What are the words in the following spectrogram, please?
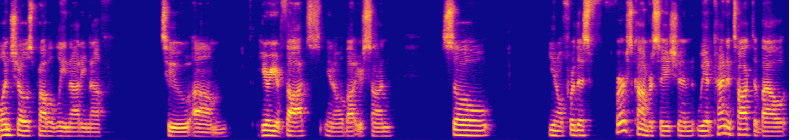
one show is probably not enough to um, hear your thoughts you know about your son. So you know for this first conversation we had kind of talked about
